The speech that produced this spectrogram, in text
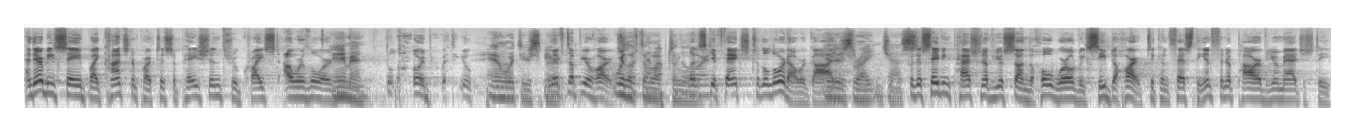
and there be saved by constant participation through Christ our Lord. Amen. The Lord be with you. And with your spirit. Lift up your hearts. we lift them up to the Lord. Let us give thanks to the Lord our God. It is right and just. For the saving passion of your Son, the whole world received a heart to confess the infinite power of your majesty.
